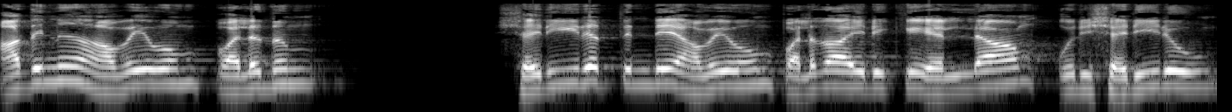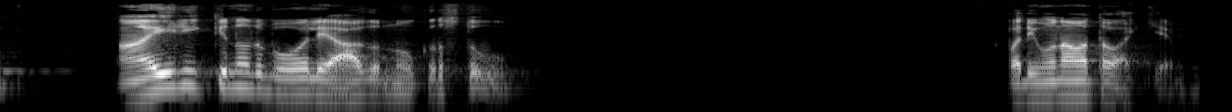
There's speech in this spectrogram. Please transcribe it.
അതിന് അവയവം പലതും ശരീരത്തിന്റെ അവയവം പലതായിരിക്കെ എല്ലാം ഒരു ശരീരവും ആയിരിക്കുന്നത് പോലെ ആകുന്നു ക്രിസ്തുവും. പതിമൂന്നാമത്തെ വാക്യം.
